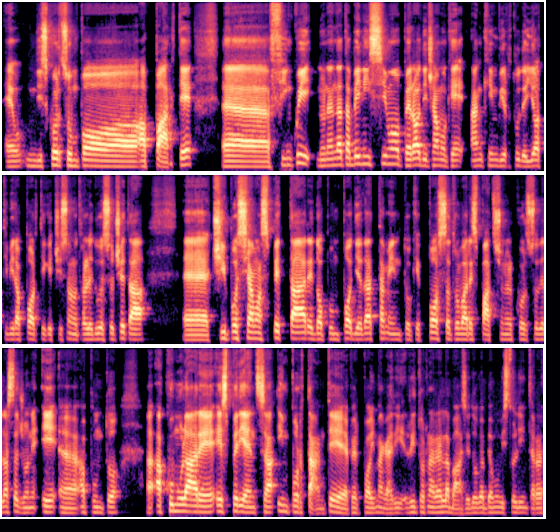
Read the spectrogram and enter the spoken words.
è un discorso un po' a parte. Eh, fin qui non è andata benissimo, però diciamo che anche in virtù degli ottimi rapporti che ci sono tra le due società, eh, ci possiamo aspettare dopo un po' di adattamento che possa trovare spazio nel corso della stagione e eh, appunto accumulare esperienza importante per poi magari ritornare alla base dove abbiamo visto l'Inter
